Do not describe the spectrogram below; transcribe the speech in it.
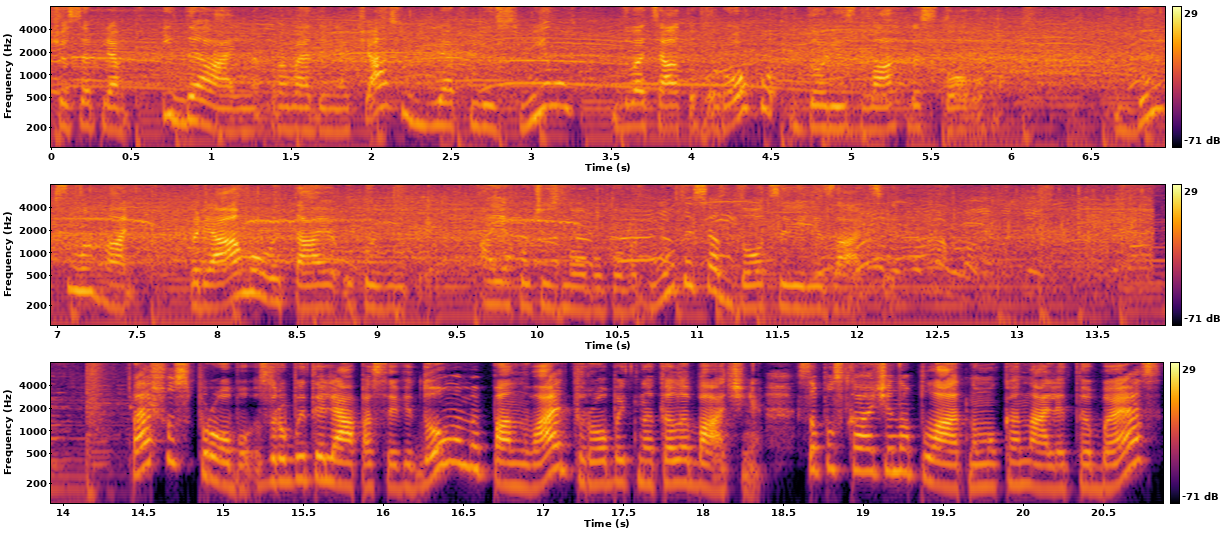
що це прям ідеальне проведення часу для плюс-мінус 20-го року до Різдва Христового. Дух змагань прямо витає у повітрі. А я хочу знову повернутися до цивілізації. Першу спробу зробити ляпаси відомими пан Вайт робить на телебаченні, запускаючи на платному каналі ТБС,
